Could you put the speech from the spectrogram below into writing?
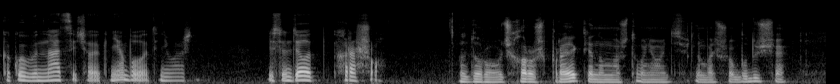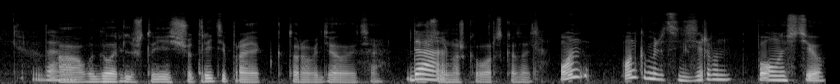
какой бы нации человек не был, это не важно. Если он делает хорошо. Здорово, очень хороший проект. Я думаю, что у него действительно большое будущее. Да. А вы говорили, что есть еще третий проект, который вы делаете. Да. Можете немножко его рассказать? Он, он коммерциализирован полностью.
